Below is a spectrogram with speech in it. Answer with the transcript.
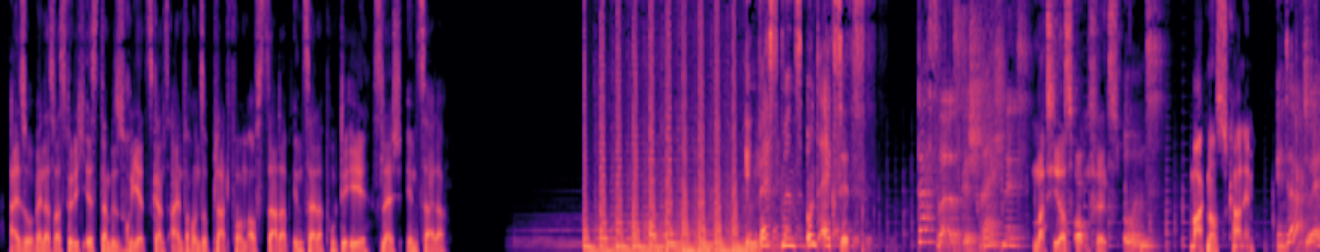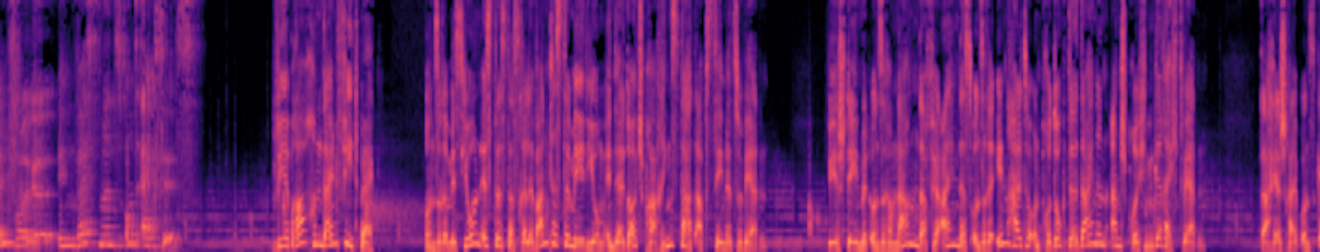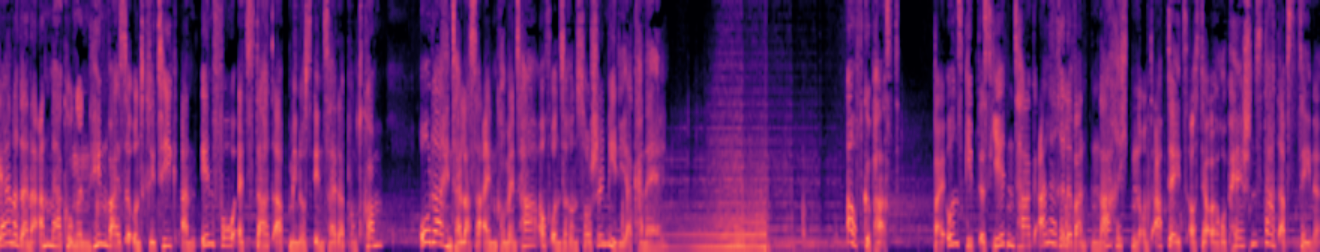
Also, wenn das was für dich ist, dann besuche jetzt ganz einfach unsere Plattform auf startupinsider.de/slash insider. Investments und Exits. Das war das Gespräch mit Matthias Ockenfels und Magnus Kahnem. In der aktuellen Folge Investments und Exits. Wir brauchen dein Feedback. Unsere Mission ist es, das relevanteste Medium in der deutschsprachigen Start-up-Szene zu werden. Wir stehen mit unserem Namen dafür ein, dass unsere Inhalte und Produkte deinen Ansprüchen gerecht werden. Daher schreib uns gerne deine Anmerkungen, Hinweise und Kritik an info at startup-insider.com oder hinterlasse einen Kommentar auf unseren Social-Media-Kanälen. Aufgepasst! Bei uns gibt es jeden Tag alle relevanten Nachrichten und Updates aus der europäischen Startup-Szene.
